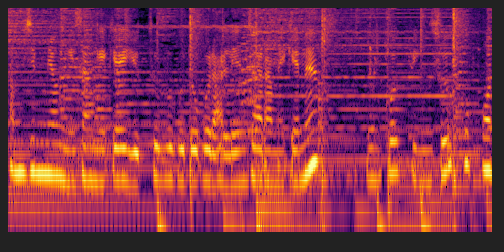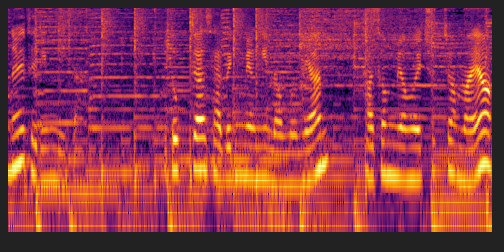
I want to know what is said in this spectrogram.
30명 이상에게 유튜브 구독을 알린 사람에게는 눈꽃 빙수 쿠폰을 드립니다. 구독자 400명이 넘으면 5명을 추첨하여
